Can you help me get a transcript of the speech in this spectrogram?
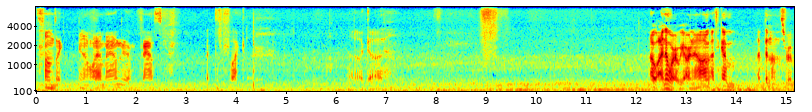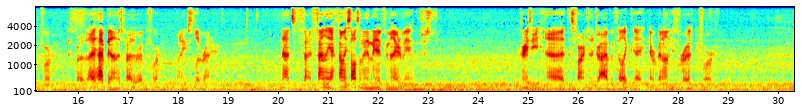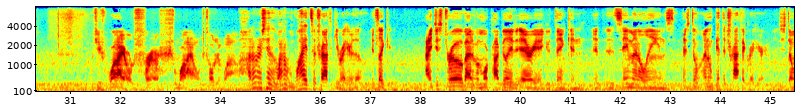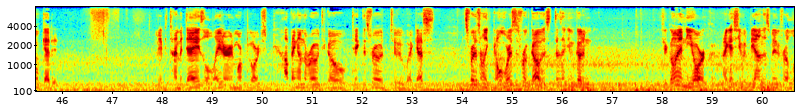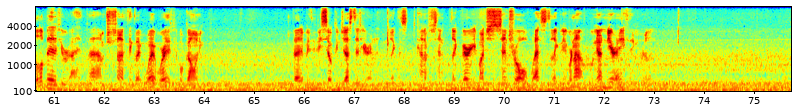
the phone's like, you know, why am what man, your pants. What the fuck? Oh god. Oh, I know where we are now. I think I'm. I've been on this road before. This part. Of the, I have been on this part of the road before when I used to live around here. Now it's fi- finally I finally saw something that made it familiar to me, which is crazy. Uh, this far into the drive, I feel like I've never been on these roads before, which is wild for wild, totally wild. I don't understand why don't why it's so trafficy right here though. It's like I just drove out of a more populated area, you'd think, and, the same amount of lanes. I just don't I don't get the traffic right here. I just don't get it. Maybe time of day is a little later, and more people are just hopping on the road to go take this road to. I guess this road isn't really going. Where does this road go? This doesn't even go to. If you're going to New York, I guess you would be on this maybe for a little bit. If you were, I, uh, I'm just trying to think like where where are these people going? That it would be so congested here and like this kind of cent- like very much central west. Like I mean, we're not we're not near anything really.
